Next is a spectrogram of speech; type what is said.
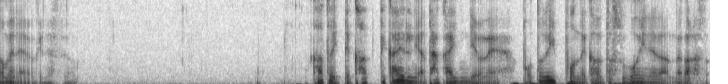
飲めないわけですよ。かといって買って帰るには高いんだよね。ボトル1本で買うとすごい値段だからさ。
